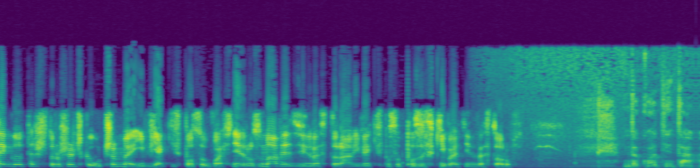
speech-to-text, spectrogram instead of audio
tego też troszeczkę uczymy i w jaki sposób właśnie rozmawiać z inwestorami, w jaki sposób pozyskiwać inwestorów. Dokładnie tak.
